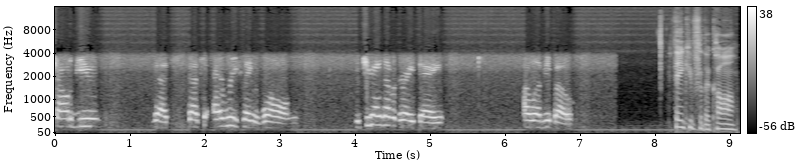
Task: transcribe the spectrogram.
child abuse. That's that's everything wrong. But you guys have a great day. I love you both. Thank you for the call.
